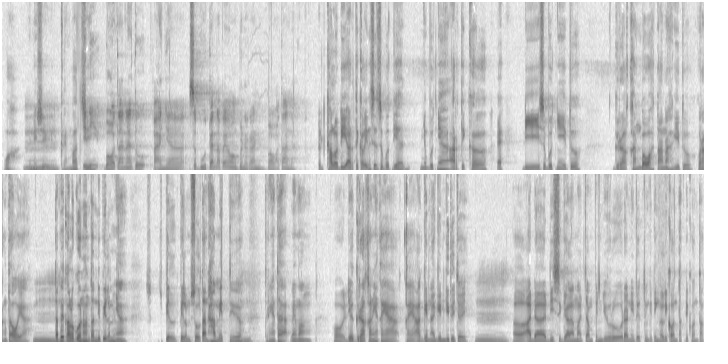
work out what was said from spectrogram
Wah, ini sih Hmm. keren banget sih. Ini bawah tanah tuh hanya sebutan apa memang beneran bawah tanah? Kalau di artikel ini sih sebut dia nyebutnya artikel eh disebutnya itu gerakan bawah tanah gitu kurang tahu ya Hmm. tapi kalau gua nonton di filmnya fil- film Sultan Hamid gitu Hmm. ternyata memang oh dia gerakannya kayak kayak agen-agen gitu coy Hmm. Eh, ada di segala macam penjuru dan itu tinggal dikontak dikontak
